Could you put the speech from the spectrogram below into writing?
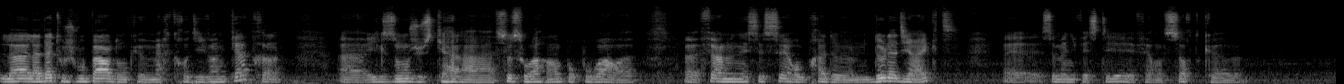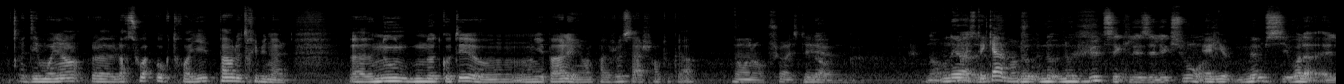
là, la date où je vous parle, donc mercredi 24, euh, ils ont jusqu'à ce soir hein, pour pouvoir euh, euh, faire le nécessaire auprès de, de la directe, euh, se manifester et faire en sorte que des moyens euh, leur soient octroyés par le tribunal. Euh, nous, de notre côté, on n'y est pas allé, hein, pas que je sache en tout cas. Non, non, je suis resté. Non. euh, Non. On est Bah, resté calme. hein, No- no- notre but, c'est que les élections, Aient lieu. même si voilà, elles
